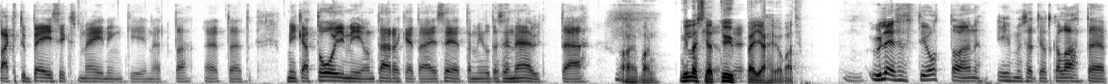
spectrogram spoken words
back to basics meininkiin, että, että, että mikä toimii on tärkeää, ei se, että miltä se näyttää. Aivan. Millaisia tyyppejä he ovat? Yleisesti ottaen ihmiset, jotka lähtee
